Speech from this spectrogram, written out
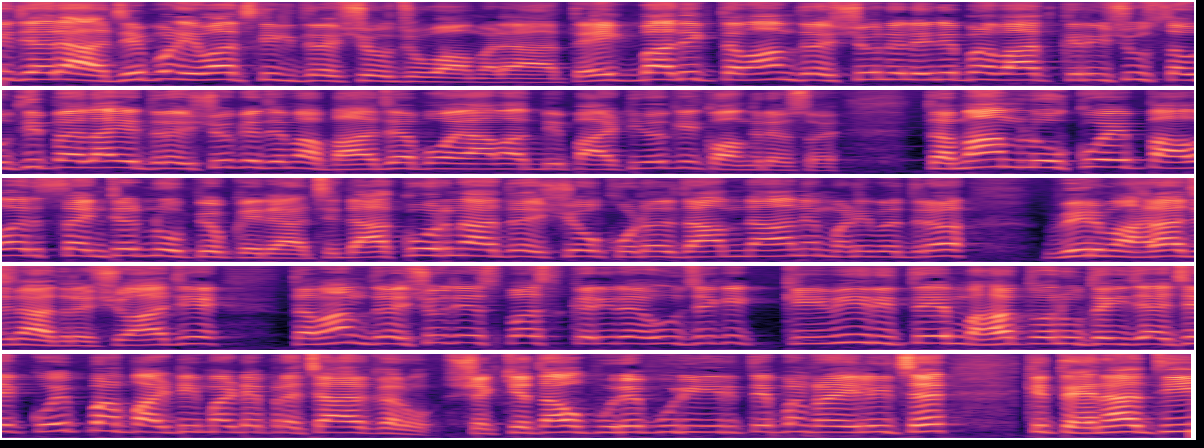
કે જ્યારે આજે પણ એવા જ કંઈક દ્રશ્યો જોવા મળ્યા હતા. એક બાદ એક તમામ દ્રશ્યોને લઈને પણ વાત કરીશું. સૌથી પહેલા એ દ્રશ્યો કે જેમાં ભાજપ હોય, આમ આદમી પાર્ટી હોય કે કોંગ્રેસ હોય, તમામ લોકોએ પાવર સેન્ટરનો ઉપયોગ કર્યા છે. ડાકોરના દ્રશ્યો, ખોડલધામના અને મણિભદ્ર વીર મહારાજના દ્રશ્યો. આજે તમામ દ્રશ્યો જે સ્પષ્ટ કરી રહ્યું છે કે કેવી રીતે મહત્વનું થઈ જાય છે, કોઈ પણ પાર્ટી માટે પ્રચાર કરો. શક્યતાઓ પૂરેપૂરી એ રીતે પણ રહેલી છે કે તેનાથી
